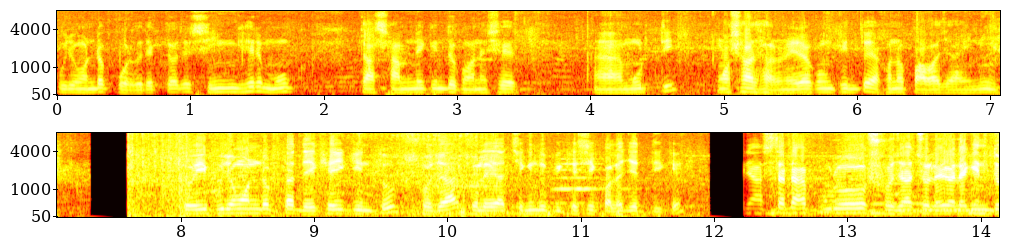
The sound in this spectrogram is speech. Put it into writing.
পুজো মণ্ডপ পড়বে। দেখতে পাচ্ছি সিংহের মুখ, তার সামনে কিন্তু গণেশের মূর্তি। অসাধারণ, এরকম কিন্তু এখনও পাওয়া যায়নি। তো এই পুজো মণ্ডপটা দেখেই কিন্তু সোজা চলে যাচ্ছে কিন্তু বিকেসি কলেজের দিকে। রাস্তাটা পুরো সোজা চলে গেলে কিন্তু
